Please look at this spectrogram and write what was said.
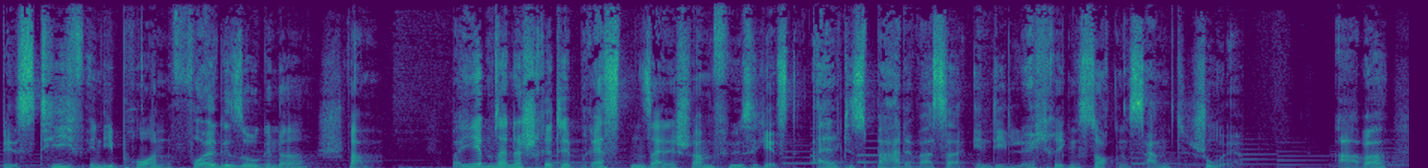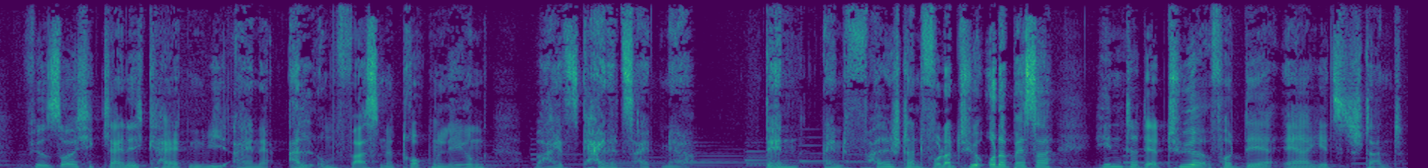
bis tief in die Poren vollgesogener Schwamm. Bei jedem seiner Schritte pressten seine Schwammfüße jetzt altes Badewasser in die löchrigen Socken samt Schuhe. Aber für solche Kleinigkeiten wie eine allumfassende Trockenlegung war jetzt keine Zeit mehr. Denn ein Fall stand vor der Tür oder besser hinter der Tür, vor der er jetzt stand.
